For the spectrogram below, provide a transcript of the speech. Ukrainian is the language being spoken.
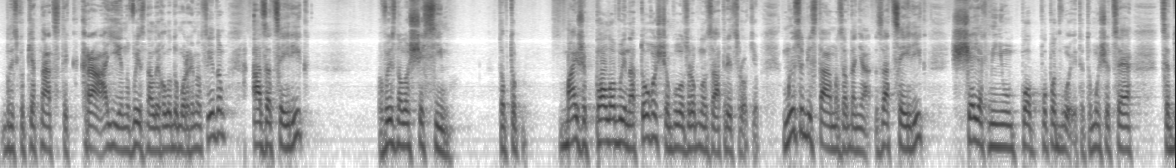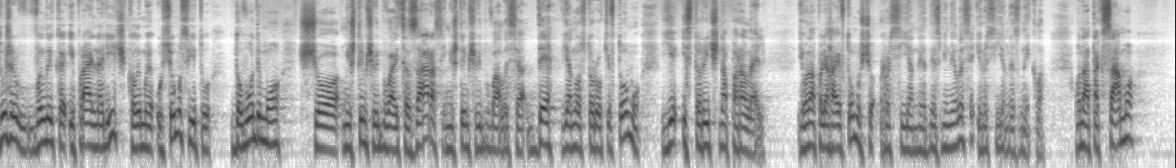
близько 15 країн визнали голодомор геноцидом, а за цей рік визнало ще сім. Тобто майже половина того, що було зроблено за 30 років. Ми собі ставимо завдання за цей рік ще як мінімум по- по- подвоїти, тому що це, це дуже велика і правильна річ, коли ми усьому світу доводимо, що між тим, що відбувається зараз, і між тим, що відбувалося де 90 років тому, є історична паралель. І вона полягає в тому, що Росія не, не змінилася і Росія не зникла. Вона так само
